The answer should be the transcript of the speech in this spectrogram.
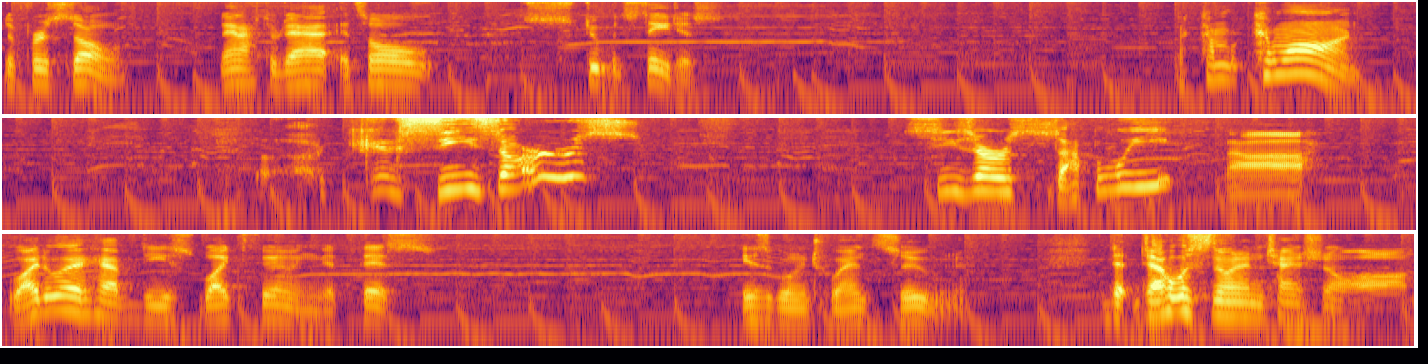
the first zone. Then after that, it's all stupid stages. Come come on. Uh, Caesars? Caesar's Zapoli? Ah. Why do I have the slight feeling that this is going to end soon? That that was not intentional. Um,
